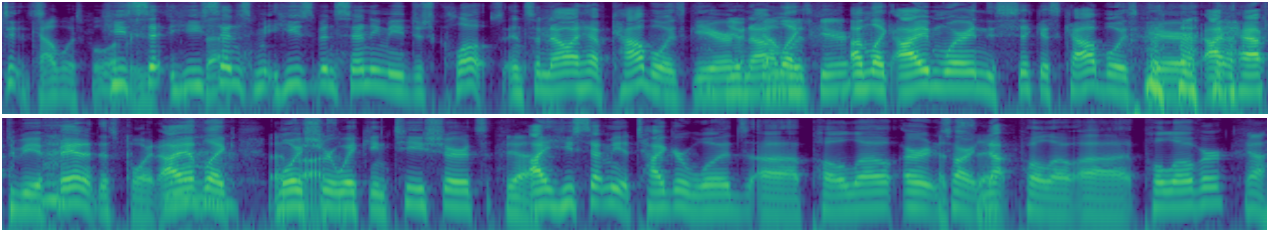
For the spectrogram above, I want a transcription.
Dude, Cowboys pullover. He he sends me. He's been sending me just clothes, and so now I have Cowboys gear, You and have I'm Cowboys like, gear? I'm like, I'm wearing the sickest Cowboys gear. I have to be a fan at this point. I have like moisture awesome. wicking T-shirts. Yeah. I he sent me a Tiger Woods uh, polo, or That's sorry, sick. not polo, uh, pullover. Yeah.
